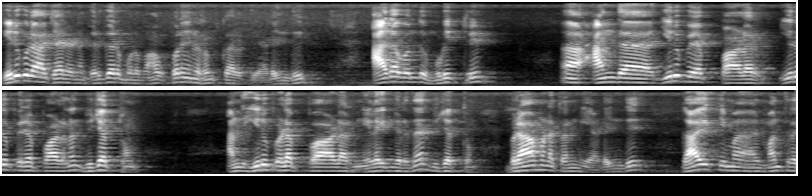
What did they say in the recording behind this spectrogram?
எருகுலாச்சாரியன கர்கர் மூலமாக உபநயன சம்ஸ்காரத்தை அடைந்து அதை வந்து முடித்து அந்த இரு பிறப்பாளர் இருபிறப்பாளர் இருபிறப்பாளர் துஜத்துவம். அந்த இருபிறப்பாளர் நிலைங்கிறத துஜத்துவம். பிராமண தன்மை அடைந்து காயத்ரி ம மந்திர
